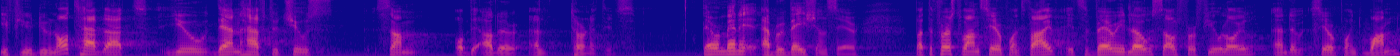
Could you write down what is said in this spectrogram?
If you do not have that, you then have to choose some of the other alternatives. There are many abbreviations here. But the first one, 0.5, it's a very low sulfur fuel oil, and the 0.1,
